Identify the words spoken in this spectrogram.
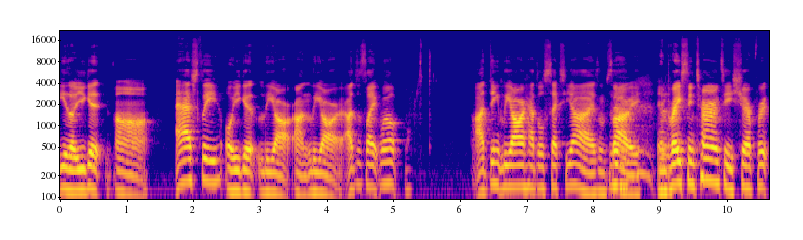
Either you get uh Ashley or you get Liara on um, Liara. I just like, well. I think Liara had those sexy eyes. I'm sorry. Embrace eternity, Shepard.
